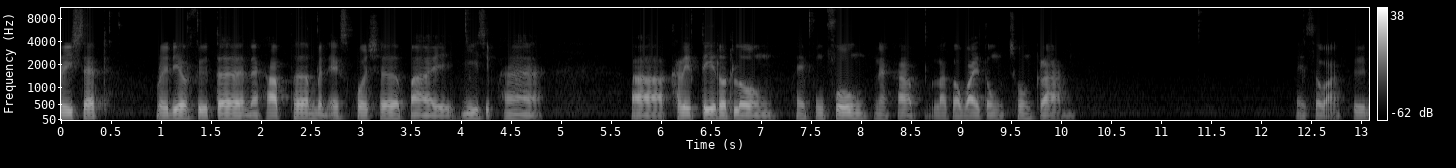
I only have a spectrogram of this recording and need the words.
reset radial filter นะครับ เพิ่มเป็น exposure ไป 25 clarity ลดลงให้ฟุ้งๆนะครับ แล้วก็ไว้ตรงช่วงกลาง ให้สว่างขึ้น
